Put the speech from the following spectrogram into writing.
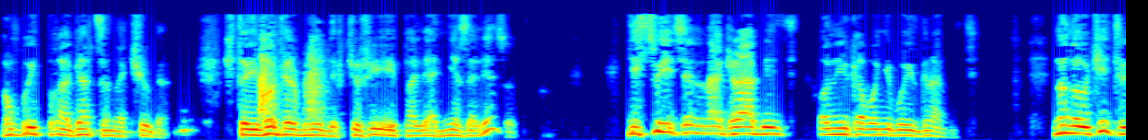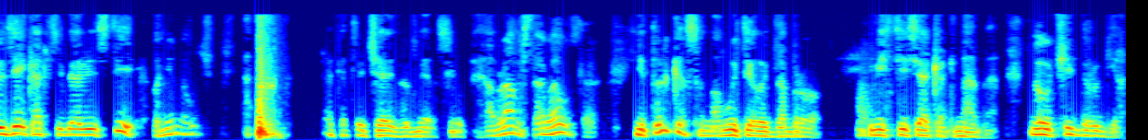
он будет полагаться на чудо, что его верблюды в чужие поля не залезут, действительно грабить он никого не будет грабить. Но научить людей, как себя вести, он не научит. Как отвечает Румер Авраам старался не только самому делать добро и вести себя как надо, научить других.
